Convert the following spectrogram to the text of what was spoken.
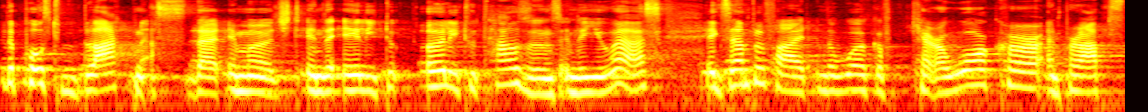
the post-blackness that emerged in the early, to, early 2000s in the US, exemplified in the work of Kara Walker and perhaps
